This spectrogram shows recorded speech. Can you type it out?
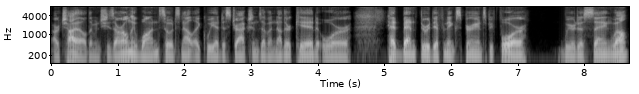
our child. I mean she's our only one so it's not like we had distractions of another kid or had been through a different experience before. We were just saying well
